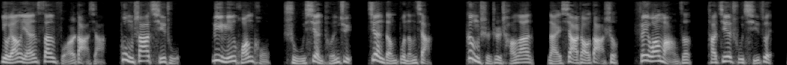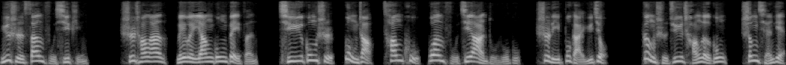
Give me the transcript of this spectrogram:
又扬言三府而大侠，共杀其主，利民惶恐，属县屯聚，见等不能下，更使至长安，乃下诏大赦，非王莽子，他皆除其罪。于是三府西平，时长安为未央宫被焚，其余宫室、供帐、仓库、官府皆暗堵如故，势力不改于旧。更使居长乐宫，生前殿，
